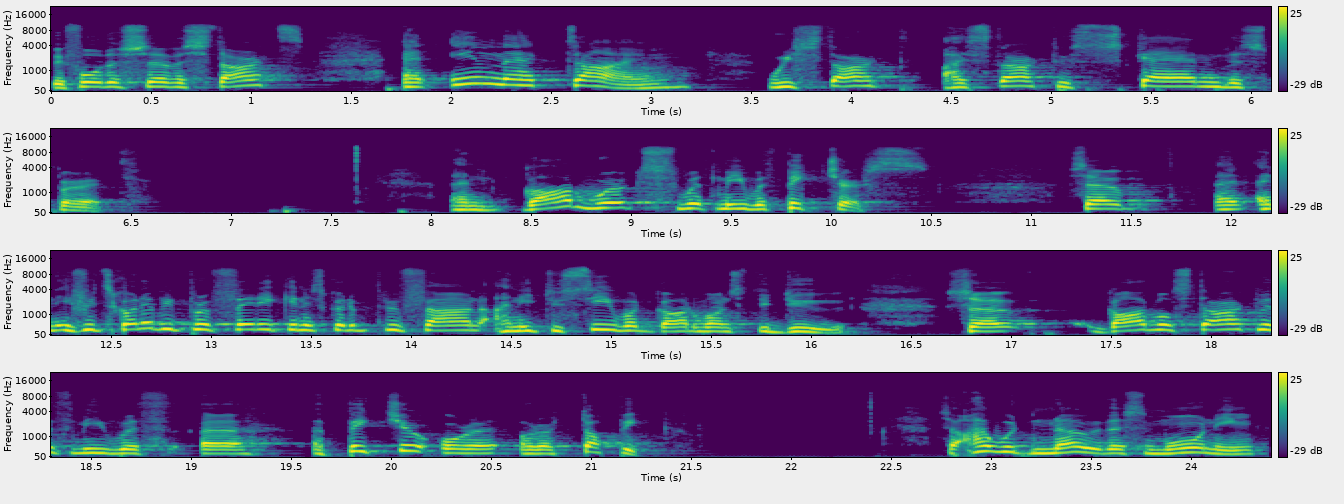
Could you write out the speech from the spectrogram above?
before the service starts. And in that time, we start, I start to scan the Spirit. And God works with me with pictures. So, and, and if it's going to be prophetic and it's going to be profound, I need to see what God wants to do. So, God will start with me with. Uh, a picture or a, or a topic. So I would know this morning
